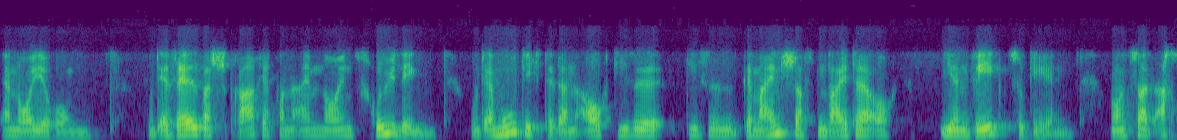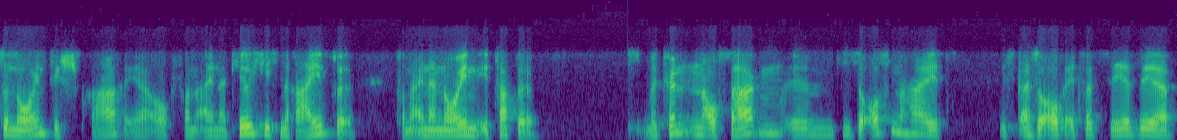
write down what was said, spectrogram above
Erneuerung. Und er selber sprach ja von einem neuen Frühling und ermutigte dann auch diese, diese Gemeinschaften weiter auch ihren Weg zu gehen. 1998 sprach er auch von einer kirchlichen Reife, von einer neuen Etappe. Wir könnten auch sagen, ähm, diese Offenheit ist also auch etwas sehr, sehr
